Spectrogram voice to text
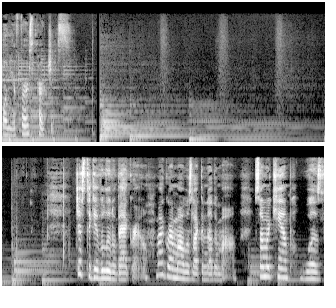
on your first purchase. To give a little background, my grandma was like another mom. Summer camp was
